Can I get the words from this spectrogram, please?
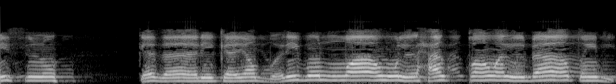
مثله كذلك يضرب الله الحق والباطل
